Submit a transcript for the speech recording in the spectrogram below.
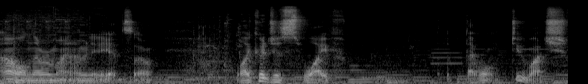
Oh, well, never mind. I'm an idiot, so... Well, I could just swipe. But that won't do much.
